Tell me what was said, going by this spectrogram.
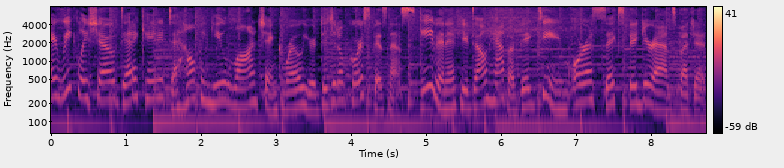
a weekly show dedicated to helping you launch and grow your digital course business, even if you don't have a big team or a six figure ads budget.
